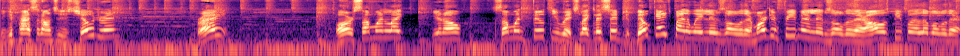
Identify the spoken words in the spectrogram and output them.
He could pass it on to his children, right? Or someone like, you know, someone filthy rich. Like let's say Bill Gates, by the way, lives over there. Morgan Freeman lives over there. All those people that live over there,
